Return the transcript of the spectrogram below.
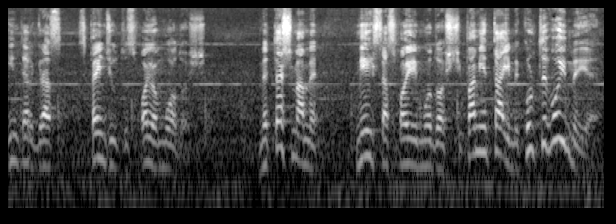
Ginter Grass spędził tu swoją młodość. My też mamy miejsca swojej młodości. Pamiętajmy, kultywujmy je.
